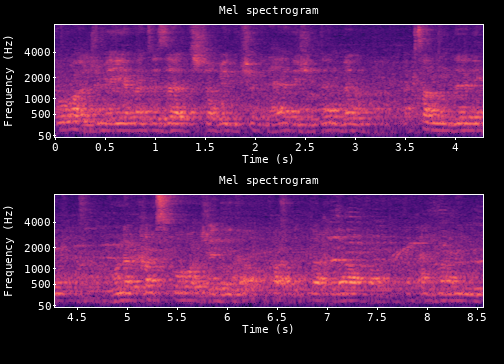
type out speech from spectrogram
فروع الجمعية ما تزال تشتغل بشكل عادي جدا بل أكثر من ذلك هناك خمس فروع جديدة. فرع الداخلة تتجمع من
